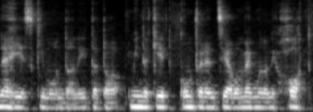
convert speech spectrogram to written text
nehéz kimondani, tehát a, mind a két konferenciában megmondani hat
